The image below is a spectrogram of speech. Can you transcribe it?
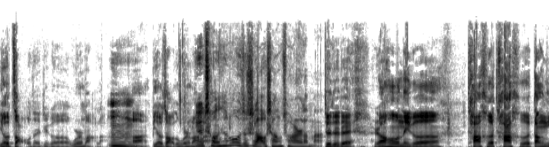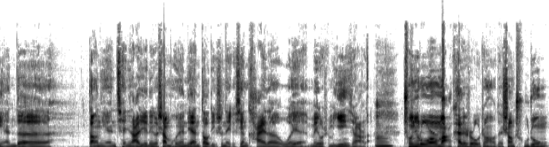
比较早的这个沃尔玛了，嗯啊，比较早的沃尔玛。因为重庆路就是老商圈了嘛。对对对，然后那个他和他和当年的当年前进大街那个山姆会员店到底是哪个先开的，我也没有什么印象了。嗯，重庆路沃尔玛开的时候，我正好在上初中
